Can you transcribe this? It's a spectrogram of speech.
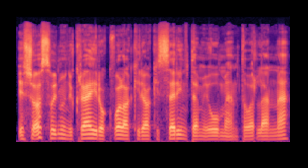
és az, hogy mondjuk ráírok valakire, aki szerintem jó mentor lenne,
